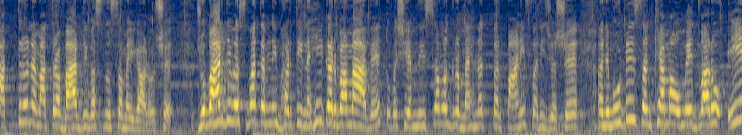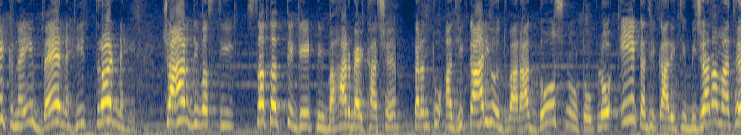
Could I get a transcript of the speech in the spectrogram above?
માત્ર ને માત્ર બાર દિવસનો સમયગાળો છે. જો બાર દિવસમાં તેમની ભરતી નહીં કરવામાં આવે, તો પછી એમની સમગ્ર મહેનત પર પાણી ફરી જશે અને મોટી સંખ્યામાં ઉમેદવારો એક નહીં, બે નહીં, ત્રણ નહીં. ચાર દિવસથી સતત તે ગેટની બહાર બેઠા છે, પરંતુ અધિકારીઓ દ્વારા દોષનો ટોપલો એક અધિકારીથી બીજાના માથે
